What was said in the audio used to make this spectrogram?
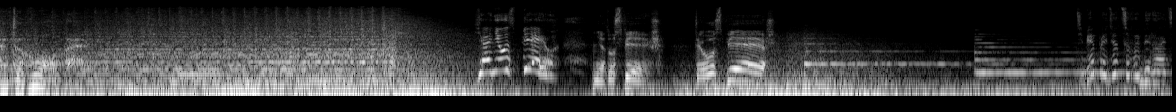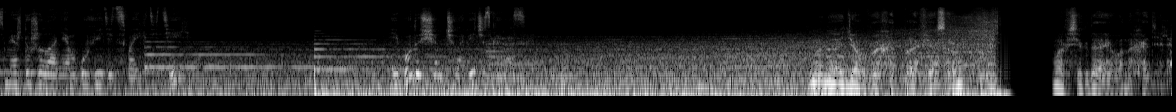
Это волны. Я не успею! Нет, успеешь. Ты успеешь! Тебе придется выбирать между желанием увидеть своих детей и будущим человеческой расы. Мы найдем выход, профессор. Мы всегда его находили.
